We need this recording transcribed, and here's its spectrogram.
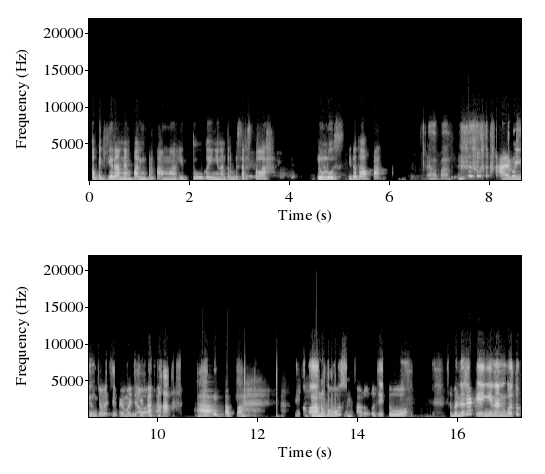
Kepikiran yang paling pertama itu, keinginan terbesar setelah lulus, itu tuh apa? apa bingung coba siapa yang mau jawab Apa? kalau aku setelah lulus itu sebenarnya keinginan gue tuh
